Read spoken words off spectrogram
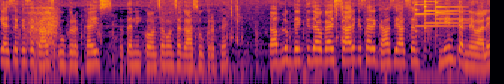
कैसे कैसे घास उग रखा है इस, पता नहीं कौन सा कौन सा घास उग रखा है। तो आप लोग देखते जाओ गाइस सारे के सारे घास यहाँ से क्लीन करने वाले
